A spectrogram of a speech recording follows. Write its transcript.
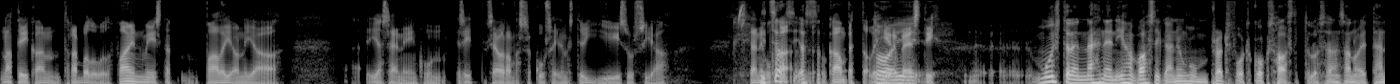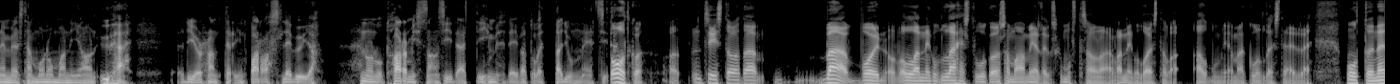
Natikan Trouble Will Find Meistä paljon ja, ja se niin kuin, ja sitten seuraavassa kuussa ilmestyi Jeesus ja sitä niin kuin asiassa ka- kampetta oli toi- hirveästi. Muistelen nähneen ihan vastikään jonkun Bradford Cox-haastattelussa hän sanoi, että hänen mielestään Monomania on yhä Deer Hunterin paras levy ja hän on ollut harmissaan siitä, että ihmiset eivät ole tajunneet sitä. Ootko? Siis tuota, mä voin olla niin kuin lähestulkoon samaa mieltä, koska musta se on aivan niin kuin loistava albumi ja mä kuuntelen sitä edelleen. Mutta ne,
